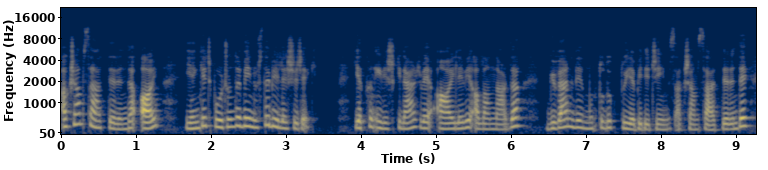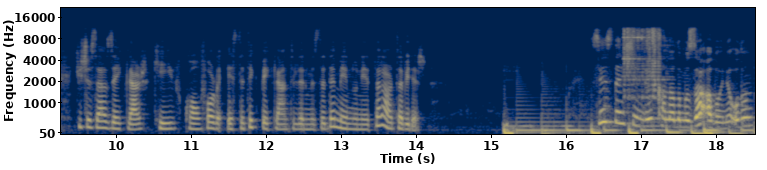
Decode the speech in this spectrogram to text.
Akşam saatlerinde Ay, Yengeç Burcu'nda Venüs'le birleşecek. Yakın ilişkiler ve ailevi alanlarda güven ve mutluluk duyabileceğimiz akşam saatlerinde kişisel zevkler, keyif, konfor ve estetik beklentilerimizde de memnuniyetler artabilir. Siz de şimdi kanalımıza abone olun,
